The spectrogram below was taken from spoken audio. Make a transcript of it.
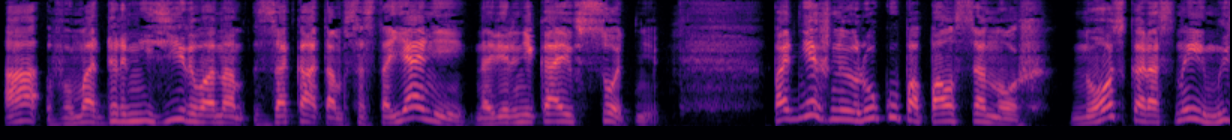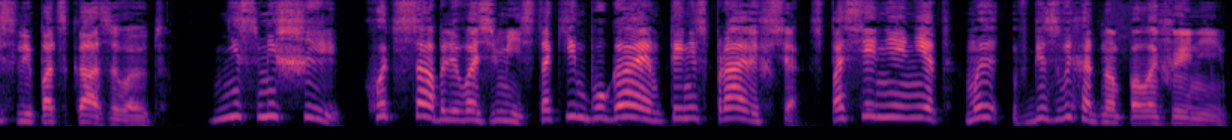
А в модернизированном закатом состоянии наверняка и в сотни. Под нежную руку попался нож, но скоростные мысли подсказывают. «Не смеши, хоть саблю возьми, с таким бугаем ты не справишься. Спасения нет, мы в безвыходном положении».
